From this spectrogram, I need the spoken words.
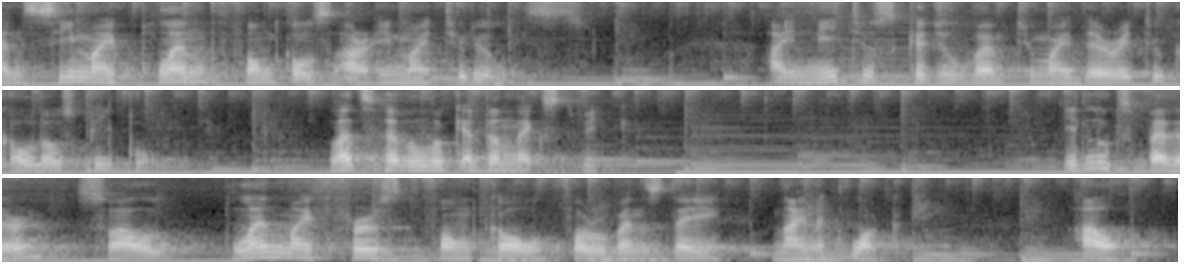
and see my planned phone calls are in my to-do list. I need to schedule them to my diary to call those people. Let's have a look at the next week. It looks better, so I'll plan my first phone call for Wednesday 9 o'clock. I'll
